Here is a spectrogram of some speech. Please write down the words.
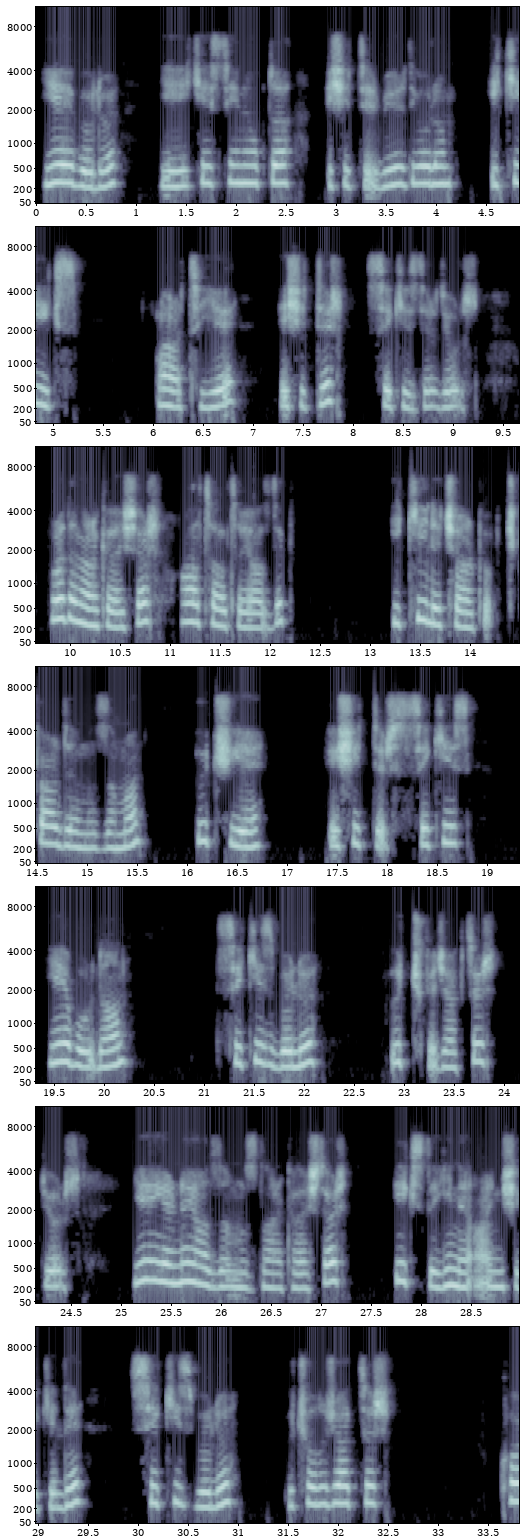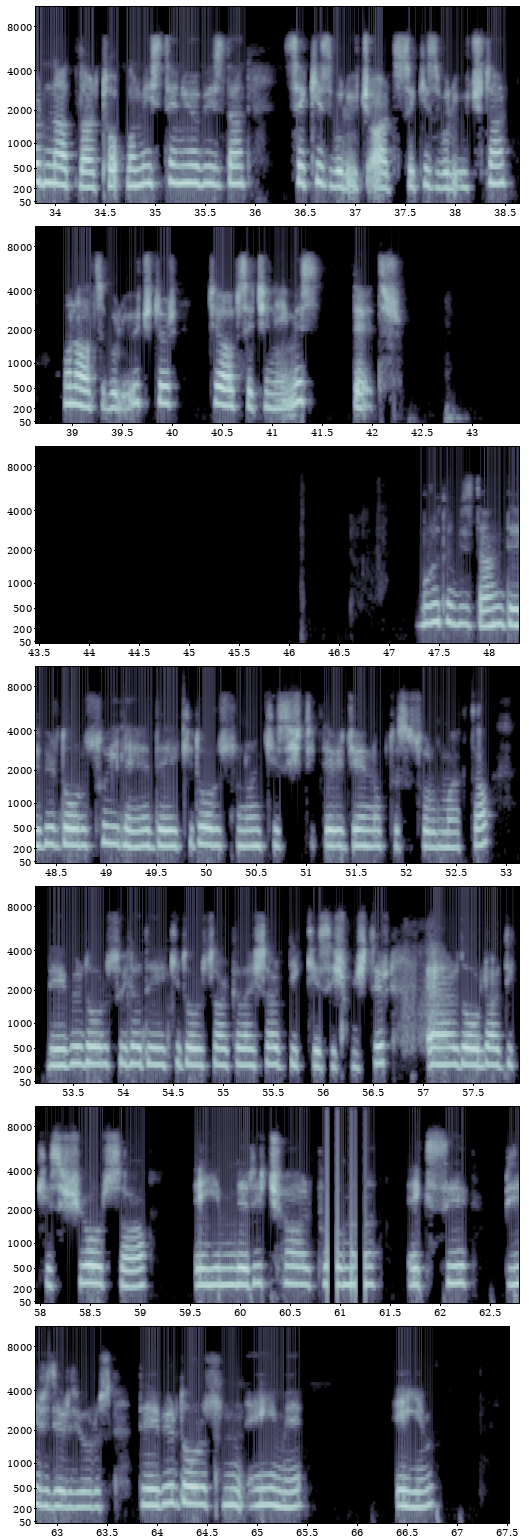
y bölü y'yi kestiği nokta eşittir 1 diyorum. 2x artı y eşittir 8'dir diyoruz. Buradan arkadaşlar alt alta yazdık. 2 ile çarpıp çıkardığımız zaman 3y eşittir 8. y buradan 8 bölü 3 çıkacaktır diyoruz. y yerine yazdığımızda arkadaşlar x de yine aynı şekilde 8 bölü 3 olacaktır. Koordinatlar toplamı isteniyor bizden. 8 bölü 3 artı 8 bölü 3'ten 16 bölü 3'tür. Cevap seçeneğimiz D'dir. Burada bizden D1 doğrusu ile D2 doğrusunun kesiştikleri C noktası sorulmakta. D1 doğrusuyla D2 doğrusu arkadaşlar dik kesişmiştir. Eğer doğrular dik kesişiyorsa eğimleri çarpımı eksi 1'dir diyoruz. D1 doğrusunun eğimi eğim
